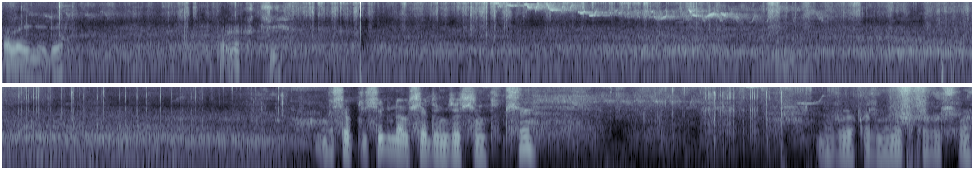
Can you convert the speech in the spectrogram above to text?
Kolejny do kolekcji. Wysoki sygnał 73. Znowu jakaś monetka wyszła.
